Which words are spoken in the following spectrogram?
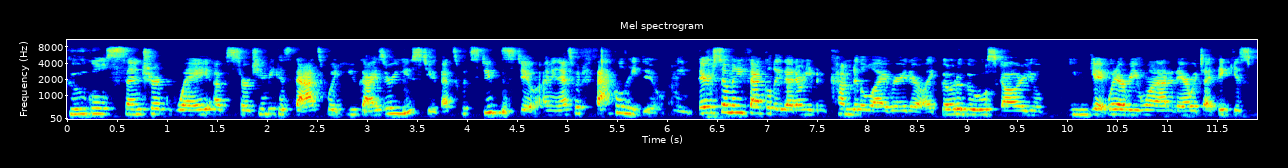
Google centric way of searching because that's what you guys are used to. That's what students do. I mean, that's what faculty do. I mean, there's so many faculty that don't even come to the library. They're like, go to Google Scholar, you'll you can get whatever you want out of there, which I think is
